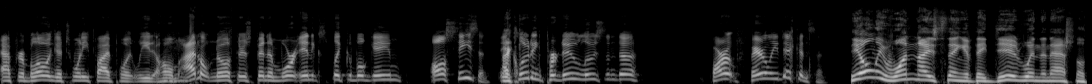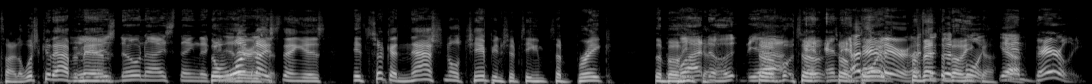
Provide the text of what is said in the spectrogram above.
after blowing a 25 point lead at home. Mhm. I don't know if there's been a more inexplicable game all season, I- including Purdue losing to Far- Fairleigh Dickinson. The only one nice thing if they did win the national title, which could happen, There man. is no nice thing that the could- there one isn't. nice thing is it took a national championship team to break the Black- Bohica. no, yeah, to, to, and- and- to and avoid, prevent That's a the Bohica. point. Yeah. and barely.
